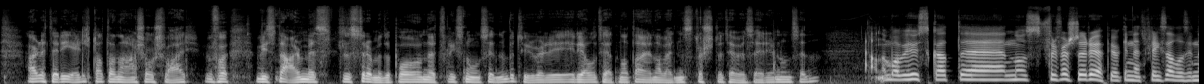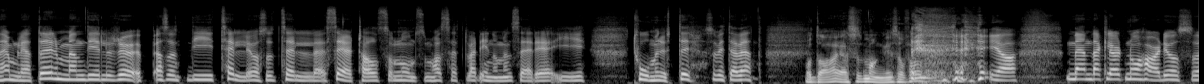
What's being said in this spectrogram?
er, dette reelt at den er så svær? For hvis den er den mest strømmede på Netflix noensinne, betyr det vel i realiteten at det er en av verdens største TV-serier noensinne? Ja, nå må vi huske at eh, nå, For det første røper jo ikke Netflix alle sine hemmeligheter, men de, røp, altså, de teller jo også tell, seertall som noen som har sett vært innom en serie i to minutter, så vidt jeg vet. Og da har jeg sett mange i så fall. ja, men det er klart, nå har de også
